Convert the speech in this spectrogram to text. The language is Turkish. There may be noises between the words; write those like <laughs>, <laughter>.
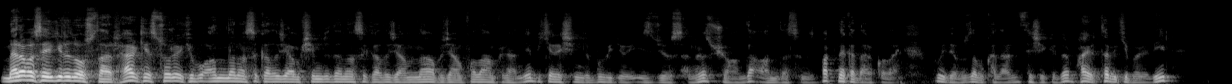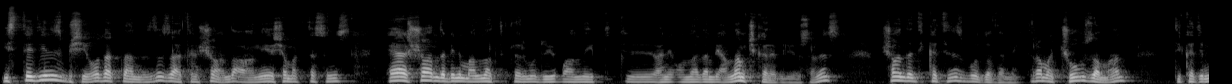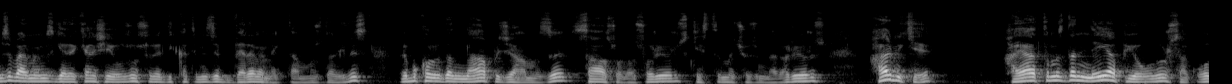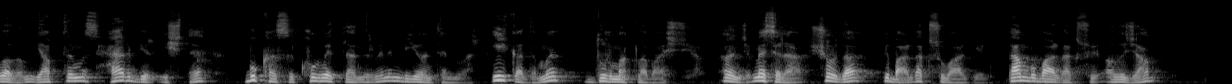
Merhaba sevgili dostlar. Herkes soruyor ki bu anda nasıl kalacağım, şimdi de nasıl kalacağım, ne yapacağım falan filan diye. Bir kere şimdi bu videoyu izliyorsanız şu anda andasınız. Bak ne kadar kolay. Bu videomuzda bu kadardı. Teşekkür ederim. Hayır tabii ki böyle değil. İstediğiniz bir şeye odaklandığınızda zaten şu anda anı yaşamaktasınız. Eğer şu anda benim anlattıklarımı duyup anlayıp e, hani onlardan bir anlam çıkarabiliyorsanız şu anda dikkatiniz burada demektir. Ama çoğu zaman dikkatimizi vermemiz gereken şeye uzun süre dikkatimizi verememekten muzdaribiz. Ve bu konuda ne yapacağımızı sağa sola soruyoruz, kestirme çözümler arıyoruz. Halbuki hayatımızda ne yapıyor olursak olalım, yaptığımız her bir işte bu kası kuvvetlendirmenin bir yöntemi var. İlk adımı durmakla başlıyor. Önce mesela şurada bir bardak su var diyelim. Ben bu bardak suyu alacağım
